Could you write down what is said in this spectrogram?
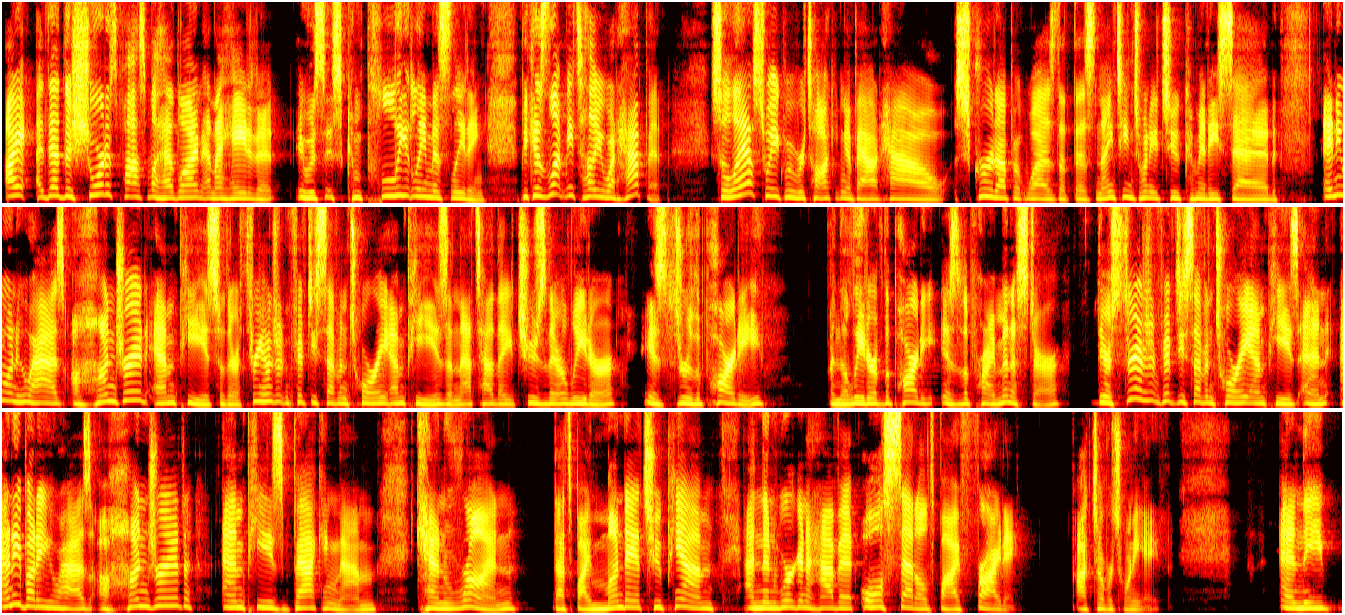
I had the shortest possible headline and I hated it. It was completely misleading because let me tell you what happened. So last week we were talking about how screwed up it was that this 1922 committee said anyone who has 100 MPs, so there are 357 Tory MPs, and that's how they choose their leader, is through the party. And the leader of the party is the prime minister. There's 357 Tory MPs, and anybody who has 100 MPs backing them can run. That's by Monday at 2 p.m. And then we're going to have it all settled by Friday. October 28th. And the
